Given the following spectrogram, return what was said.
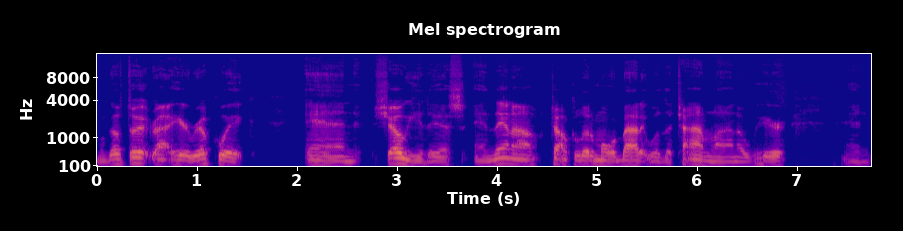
I'm going to go through it right here real quick and show you this. And then I'll talk a little more about it with the timeline over here and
